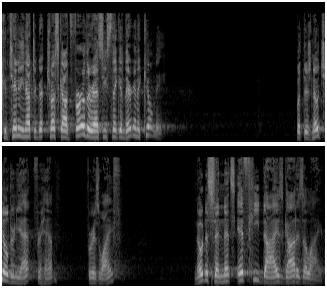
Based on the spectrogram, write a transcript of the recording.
continuing not to trust God further as he's thinking, they're going to kill me. But there's no children yet for him, for his wife. No descendants. If he dies, God is a liar.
